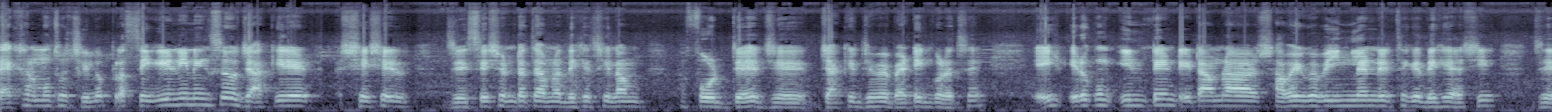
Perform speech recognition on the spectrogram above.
দেখার মতো ছিল। প্লাস সেকেন্ড ইনিংসেও জাকিরের শেষের যে সেশনটাতে আমরা দেখেছিলাম ফোর্থ ডে যে জাকির যেভাবে ব্যাটিং করেছে, এই এরকম ইন্টেন্ট এটা আমরা স্বাভাবিকভাবে ইংল্যান্ডের থেকে দেখে আসি যে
